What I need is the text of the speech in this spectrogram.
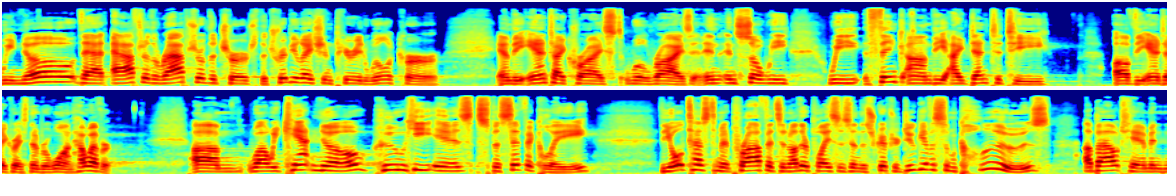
We know that after the rapture of the church, the tribulation period will occur and the Antichrist will rise. And, and, and so we, we think on the identity of the Antichrist, number one. However, um, while we can't know who he is specifically, the Old Testament prophets and other places in the scripture do give us some clues about him. And,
